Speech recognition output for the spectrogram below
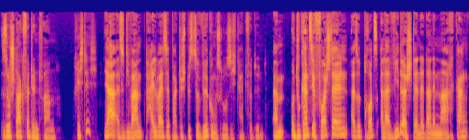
so stark verdünnt waren. Richtig? Ja, also die waren teilweise praktisch bis zur Wirkungslosigkeit verdünnt. Ähm, und du kannst dir vorstellen, also trotz aller Widerstände dann im Nachgang,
